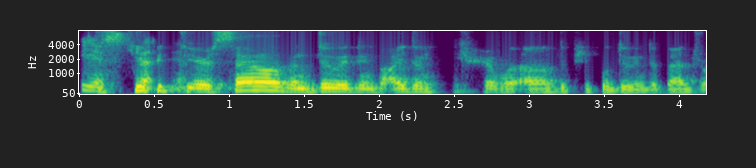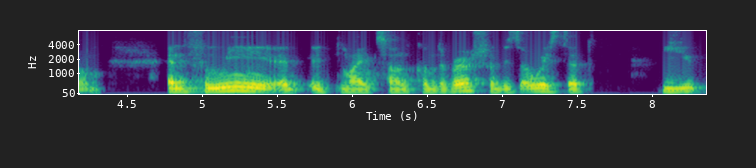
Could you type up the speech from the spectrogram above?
yes, just keep but, it yeah. to yourself and do it in i don't care what other people do in the bedroom and for me it, it might sound controversial it's always that you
